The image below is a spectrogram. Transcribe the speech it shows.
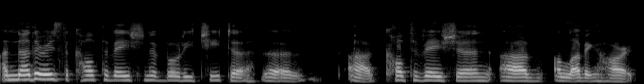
Another is the cultivation of bodhicitta, the uh, cultivation of a loving heart,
